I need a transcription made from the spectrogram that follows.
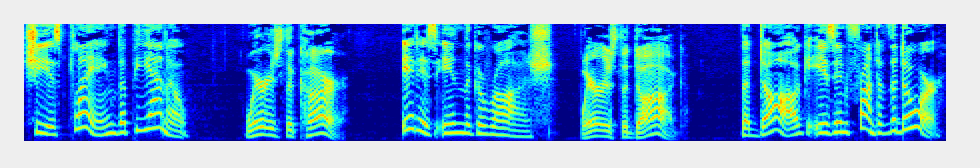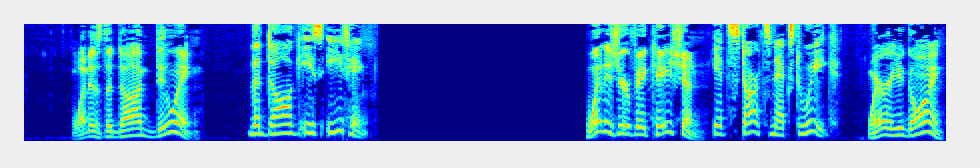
She is playing the piano. Where is the car? It is in the garage. Where is the dog? The dog is in front of the door. What is the dog doing? The dog is eating. When is your vacation? It starts next week. Where are you going?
